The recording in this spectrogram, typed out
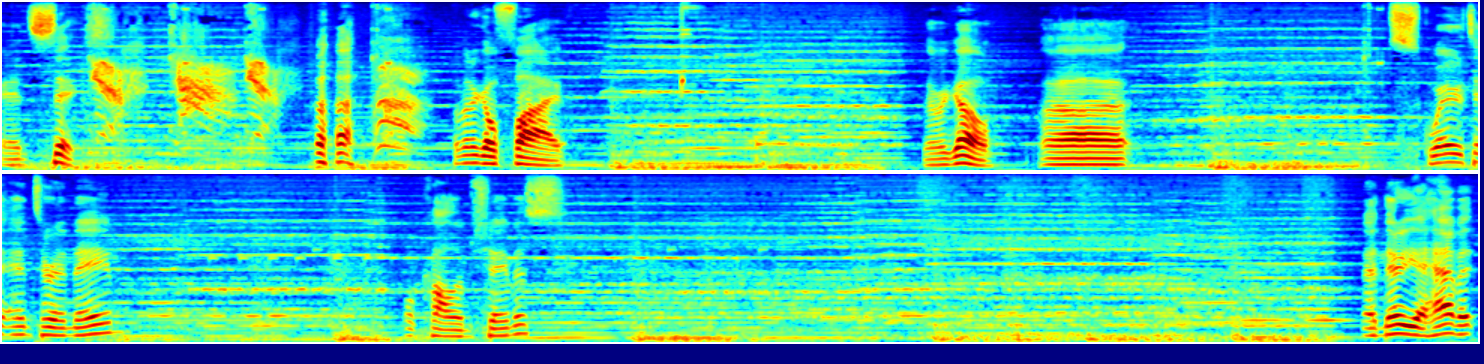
And six. I'm gonna go five. There we go. Uh, square to enter a name. We'll call him Seamus. And there you have it.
